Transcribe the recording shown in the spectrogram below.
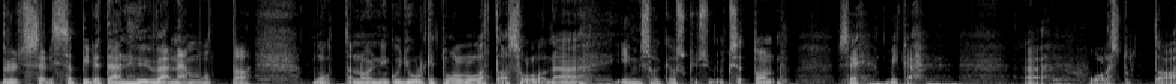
Brysselissä pidetään hyvänä, mutta, mutta noin niin kuin julkituolulla tasolla nämä ihmisoikeuskysymykset on se, mikä huolestuttaa.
